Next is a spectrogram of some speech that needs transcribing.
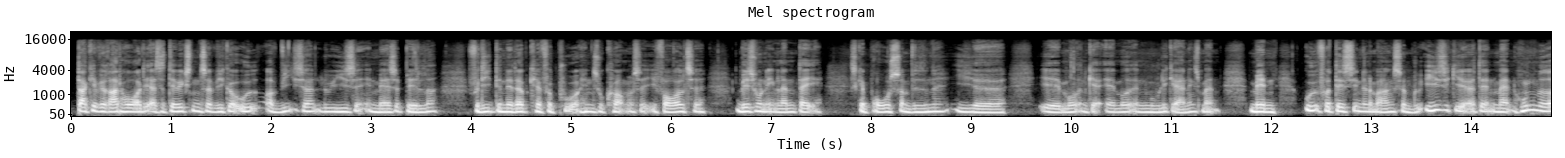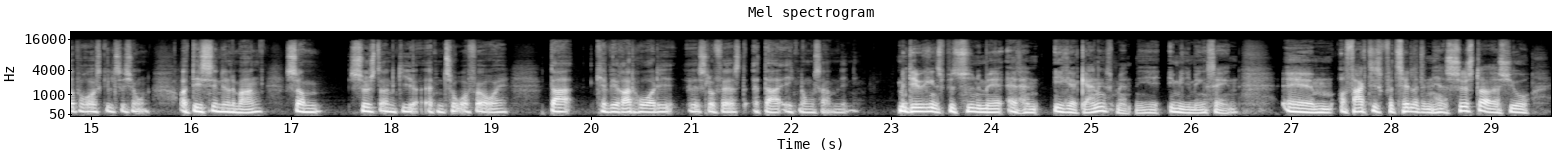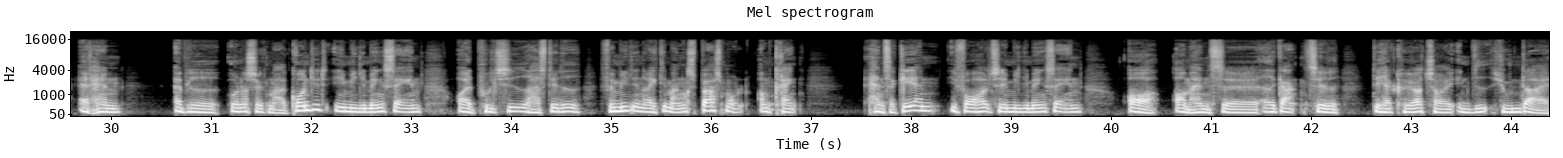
der kan vi ret hurtigt, altså det er jo ikke sådan, at vi går ud og viser Louise en masse billeder, fordi det netop kan forpure hendes hukommelse i forhold til, hvis hun en eller anden dag skal bruges som vidne i, øh, øh mod, en, mod en mulig gerningsmand. Men ud fra det signalement, som Louise giver af den mand, hun møder på Roskilde Station, og det signalement, som søsteren giver af den 42-årige, der kan vi ret hurtigt øh, slå fast, at der er ikke nogen sammenligning. Men det er jo ikke ens betydende med, at han ikke er gerningsmand i Emilie Meng-sagen. Øhm, og faktisk fortæller den her søster os jo, at han er blevet undersøgt meget grundigt i Emilie Meng-sagen, og at politiet har stillet familien rigtig mange spørgsmål omkring hans ageren i forhold til Emilie Meng-sagen, og om hans øh, adgang til det her køretøj, en hvid Hyundai.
